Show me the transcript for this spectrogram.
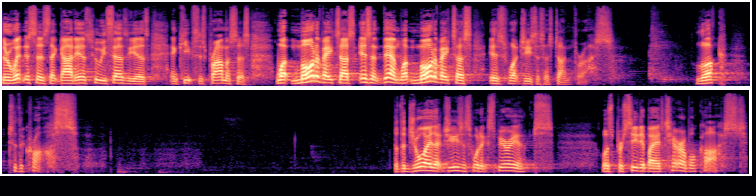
They're witnesses that God is who He says He is and keeps His promises. What motivates us isn't them, what motivates us is what Jesus has done for us. Look to the cross. But the joy that Jesus would experience was preceded by a terrible cost.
